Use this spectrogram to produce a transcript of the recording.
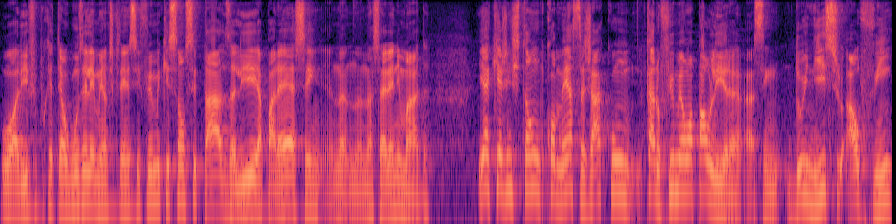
o Arif, porque tem alguns elementos que tem nesse filme que são citados ali, aparecem na, na, na série animada. E aqui a gente então começa já com. Cara, o filme é uma pauleira. Assim, do início ao fim,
